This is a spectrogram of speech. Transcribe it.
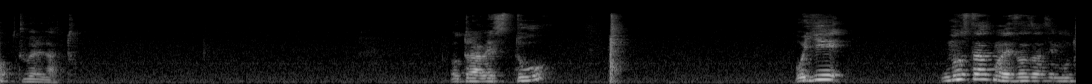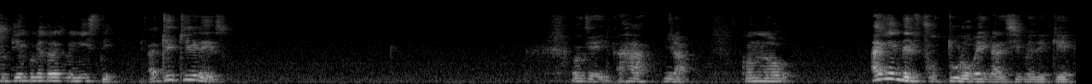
obtuve el gato? ¿Otra vez tú? Oye, no estabas molestando hace mucho tiempo y otra vez viniste. ¿A qué quieres? Ok, ajá, mira. Cuando alguien del futuro venga a decirme de que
